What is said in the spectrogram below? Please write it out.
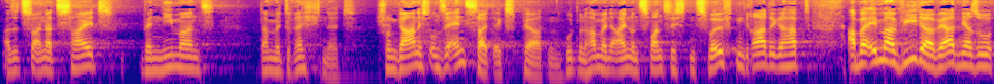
Also zu einer Zeit, wenn niemand damit rechnet. Schon gar nicht unsere Endzeitexperten. Gut, nun haben wir den 21.12. gerade gehabt, aber immer wieder werden ja so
